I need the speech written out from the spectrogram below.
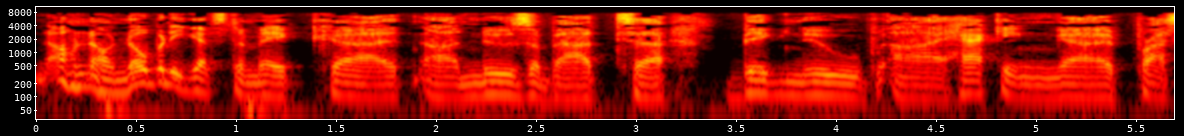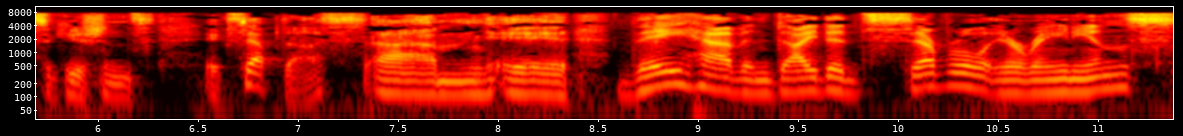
no, no, nobody gets to make uh, uh, news about uh, big new hacking prosecutions except us. Um, they have indicted several Iranians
